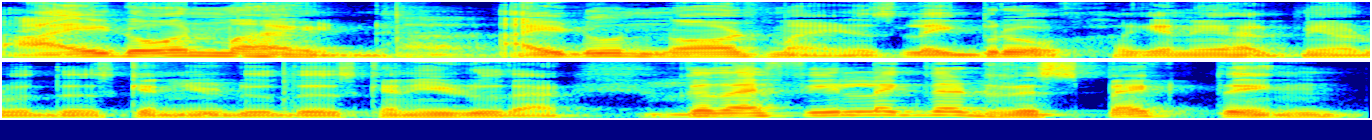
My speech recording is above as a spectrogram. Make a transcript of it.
I don't mind. I do not mind. It's like, bro, can you help me out with this? Can you do this? Can you do that? Hmm. Because I feel like that respect thing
